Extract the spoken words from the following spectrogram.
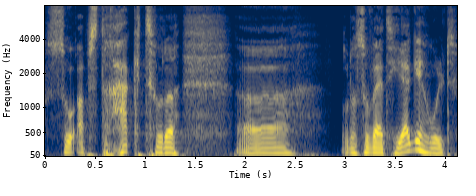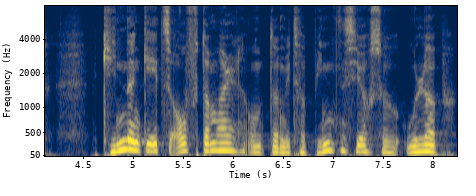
so abstrakt oder, äh, oder so weit hergeholt. Kindern geht's oft einmal und damit verbinden sie auch so Urlaub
